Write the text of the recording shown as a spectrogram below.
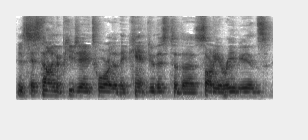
Mm-hmm. It's- is telling the PGA Tour that they can't do this to the Saudi Arabians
